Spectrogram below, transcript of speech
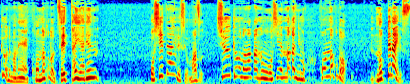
教でもねこんなこと絶対やれん。教えてないですよまず。宗教の中の教えの中にもこんなことは載ってないです。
